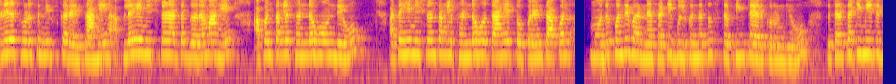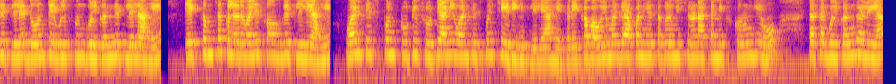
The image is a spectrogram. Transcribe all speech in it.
आणि आता थोडंसं मिक्स करायचं आहे. आपलं हे मिश्रण आता गरम आहे. आपण चांगलं थंड होऊन देऊ. आता हे मिश्रण चांगलं थंड होत आहे तोपर्यंत आपण मोदकमध्ये भरण्यासाठी गुलकंदाचं स्टफिंग तयार करून घेऊ. तर त्यासाठी मी इथे घेतलेले दोन टेबलस्पून गुलकंद घेतलेला आहे. एक चमचा कलरवाली सॉफ घेतलेली आहे. वन टीस्पून टूटी फ्रुटी आणि वन टीस्पून चेरी घेतलेली आहे. तर एका बाउलमध्ये आपण हे सगळं मिश्रण आता मिक्स करून घेऊ. तर आता गुलकंद घालूया.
